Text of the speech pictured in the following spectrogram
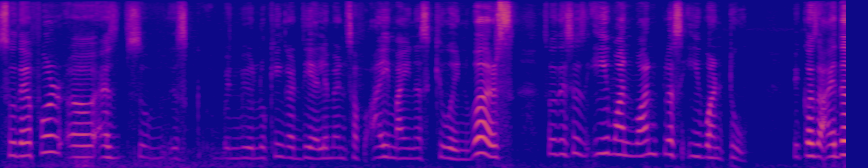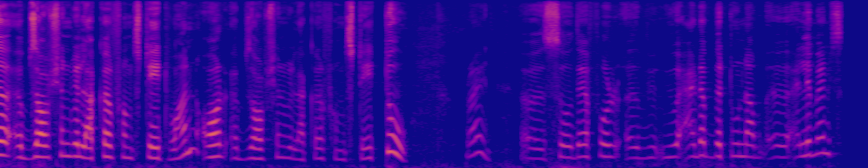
So, therefore, uh, as so when we are looking at the elements of i minus q inverse. So, this is E 1 1 plus E 1 2 because either absorption will occur from state 1 or absorption will occur from state 2 right. Uh, so, therefore, uh, you add up the two uh, elements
